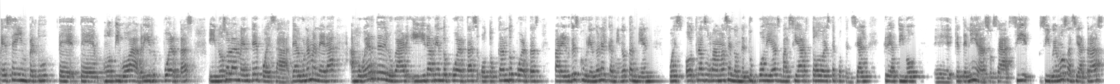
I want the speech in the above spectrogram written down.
ese ímpetu te, te motivó a abrir puertas y no solamente, pues, a, de alguna manera a moverte del lugar e ir abriendo puertas o tocando puertas para ir descubriendo en el camino también pues otras ramas en donde tú podías vaciar todo este potencial creativo eh, que tenías. O sea, si, si vemos hacia atrás,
